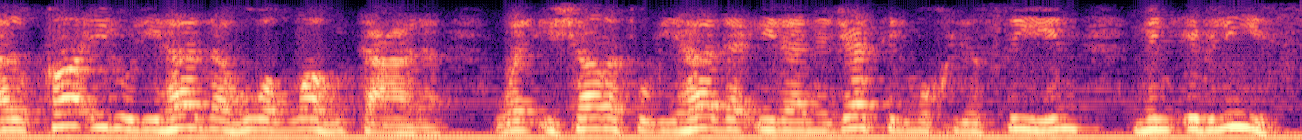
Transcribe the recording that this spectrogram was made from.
القائل لهذا هو الله تعالى والإشارة بهذا إلى نجاة المخلصين من إبليس.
